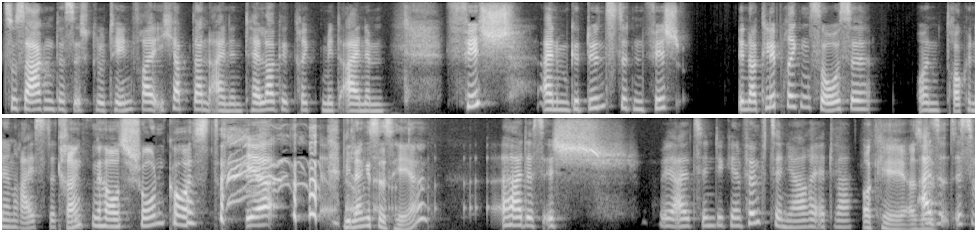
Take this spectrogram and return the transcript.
zu sagen, das ist glutenfrei. Ich habe dann einen Teller gekriegt mit einem Fisch, einem gedünsteten Fisch in einer klipprigen Soße und trockenen Reis dazu. Krankenhaus Schonkost. Ja, Wie lange ist das her? ah, das ist, wie alt sind die Kinder? 15 Jahre etwa. Okay, also, Also, es,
